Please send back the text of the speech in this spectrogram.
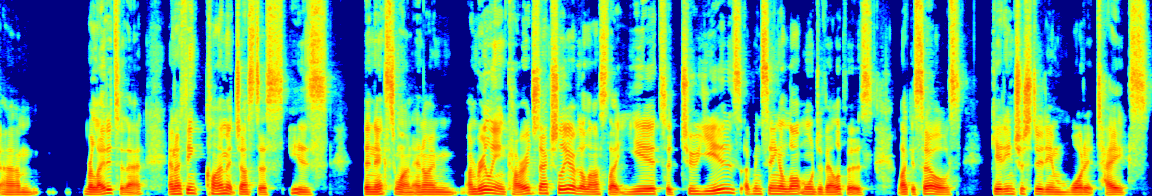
um, related to that. And I think climate justice is the next one. And I'm I'm really encouraged actually over the last like year to two years. I've been seeing a lot more developers like yourselves get interested in what it takes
